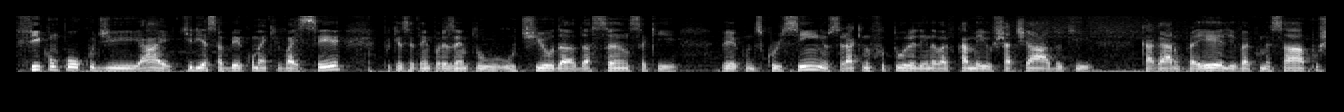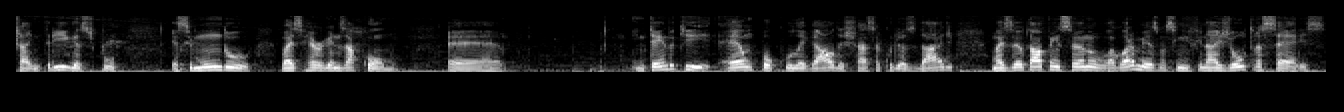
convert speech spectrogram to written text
Fica um pouco de, ai, queria saber como é que vai ser, porque você tem, por exemplo, o tio da, da Sansa que veio com discursinho, será que no futuro ele ainda vai ficar meio chateado que cagaram para ele, vai começar a puxar intrigas, tipo, esse mundo vai se reorganizar como? É... Entendo que é um pouco legal deixar essa curiosidade, mas eu tava pensando agora mesmo, assim, em finais de outras séries,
